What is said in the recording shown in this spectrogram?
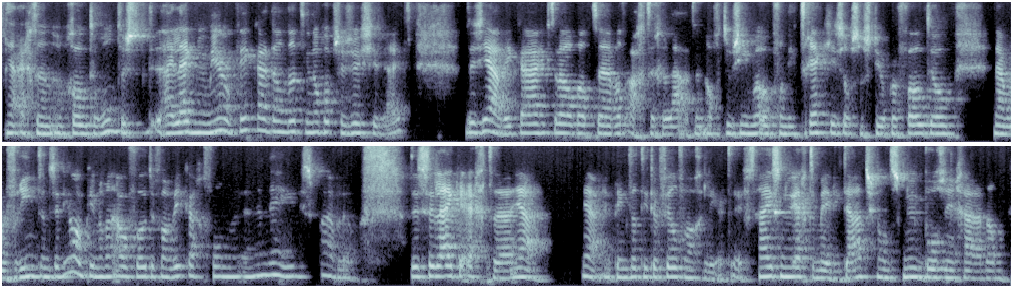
ja, echt een, een, grote hond. Dus hij lijkt nu meer op Wicca dan dat hij nog op zijn zusje lijkt. Dus ja, Wicca heeft wel wat, uh, wat achtergelaten. En af en toe zien we ook van die trekjes. Of dan stuur ik een foto naar mijn vriend. En hij, oh, heb je nog een oude foto van Wicca gevonden? En nee, dat is Pablo. Dus ze lijken echt, uh, ja, ja, ik denk dat hij er veel van geleerd heeft. Hij is nu echt de meditatie. Want als ik nu het bos in ga, dan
